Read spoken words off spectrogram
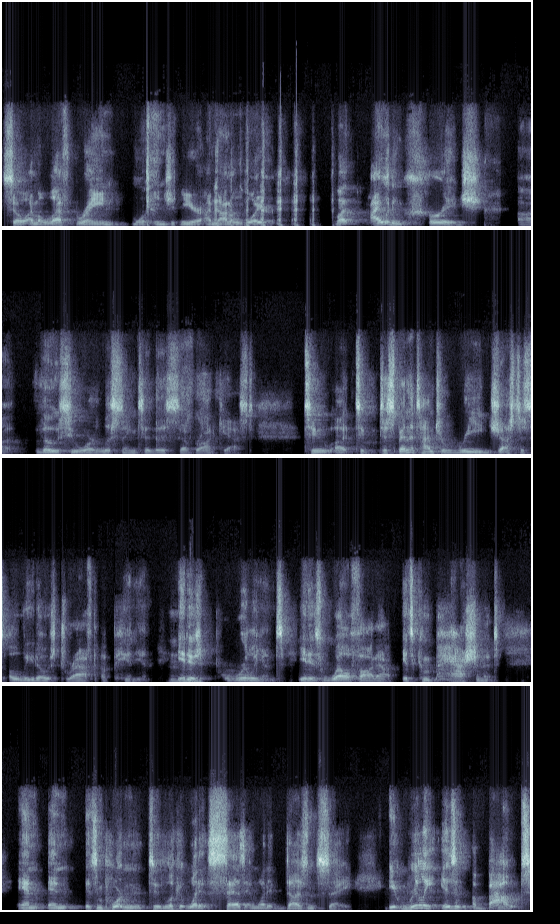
So I'm a left brain, more engineer. I'm not a lawyer, but I would encourage uh, those who are listening to this uh, broadcast to uh, to to spend the time to read Justice Alito's draft opinion. Mm-hmm. It is brilliant. It is well thought out. It's compassionate. And, and it's important to look at what it says and what it doesn't say. It really isn't about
